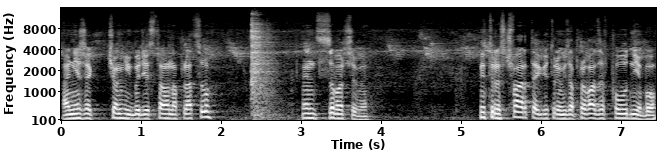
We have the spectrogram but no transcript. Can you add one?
a nie, że ciągnik będzie stał na placu. Więc zobaczymy. Jutro jest czwartek, jutro im zaprowadzę w południe, bo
